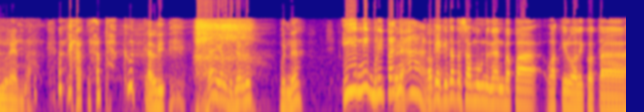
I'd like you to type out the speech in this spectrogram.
Durenta. Karena takut kali. Ah, yang bener tuh. Bener. Ini beritanya Udah. Oke, kita tersambung dengan Bapak Wakil Wali Kota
